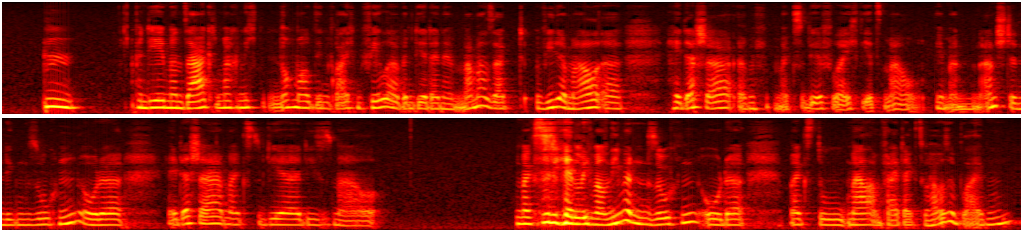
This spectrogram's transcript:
wenn dir jemand sagt, mach nicht nochmal den gleichen Fehler, wenn dir deine Mama sagt, wieder mal, äh, hey Dasha, ähm, magst du dir vielleicht jetzt mal jemanden Anständigen suchen? Oder hey Dasha, magst du dir dieses Mal, magst du dir endlich mal niemanden suchen? Oder magst du mal am Freitag zu Hause bleiben?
